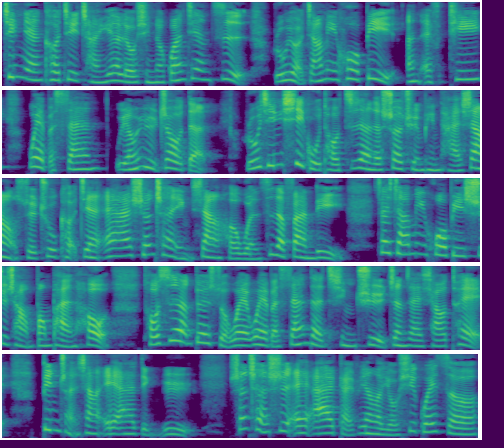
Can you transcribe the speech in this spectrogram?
今年科技产业流行的关键字如有加密货币、NFT、Web 三、元宇宙等。如今，矽谷投资人的社群平台上随处可见 AI 生成影像和文字的范例。在加密货币市场崩盘后，投资人对所谓 Web 三的兴趣正在消退，并转向 AI 领域。生成式 AI 改变了游戏规则，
